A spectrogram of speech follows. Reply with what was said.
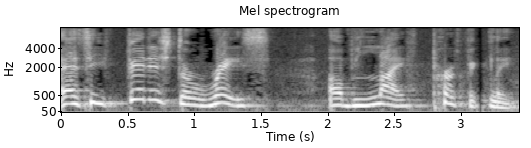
as he finished the race of life perfectly.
